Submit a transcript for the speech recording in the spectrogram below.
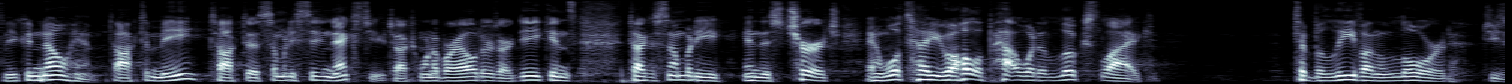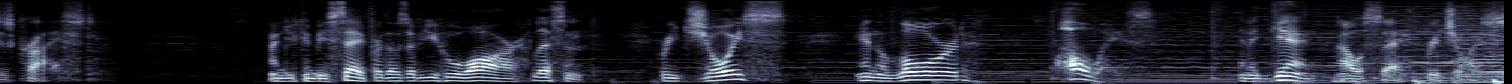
You can know him. Talk to me, talk to somebody sitting next to you, talk to one of our elders, our deacons, talk to somebody in this church, and we'll tell you all about what it looks like to believe on the Lord Jesus Christ. And you can be saved. For those of you who are, listen, rejoice in the Lord always. And again, I will say, rejoice.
